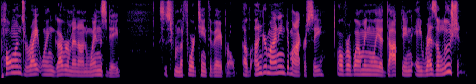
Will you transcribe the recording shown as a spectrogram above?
Poland's right-wing government on Wednesday this is from the 14th of April, of undermining democracy, overwhelmingly adopting a resolution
